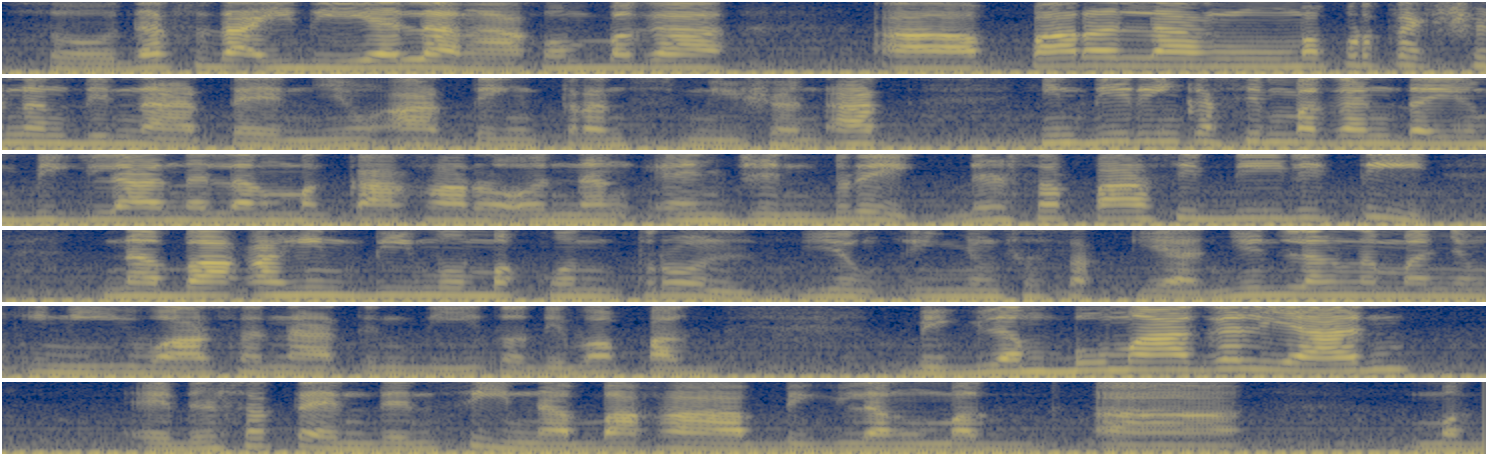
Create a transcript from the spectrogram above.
So, that's the idea lang ha. Kumbaga, uh, para lang maproteksyonan din natin yung ating transmission at hindi rin kasi maganda yung bigla na lang magkakaroon ng engine brake. There's a possibility na baka hindi mo makontrol yung inyong sasakyan. Yun lang naman yung iniiwasan natin dito, 'di ba? Pag biglang bumagal 'yan, eh there's a tendency na baka biglang mag uh, mag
